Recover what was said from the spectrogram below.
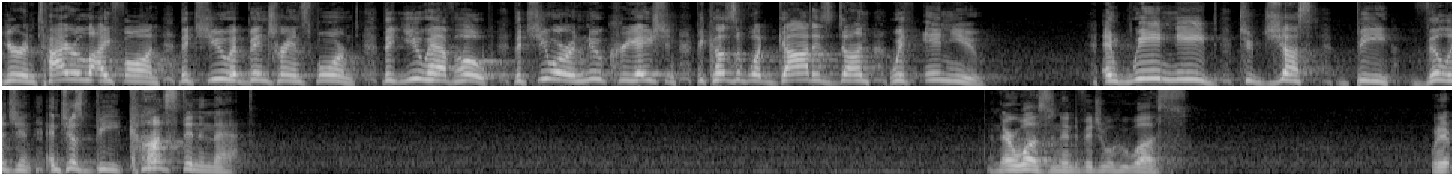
your entire life on that you have been transformed, that you have hope, that you are a new creation because of what God has done within you. And we need to just be vigilant and just be constant in that. And there was an individual who was. When it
